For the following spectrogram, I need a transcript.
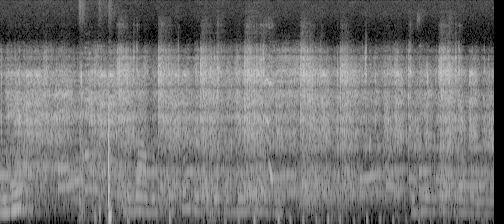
Угу. Да, вот представьте себе как бы сразу. Тут я вот сразу!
